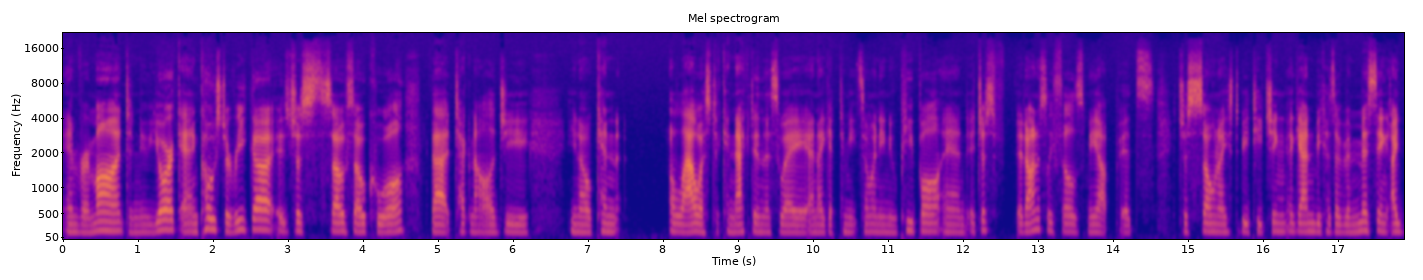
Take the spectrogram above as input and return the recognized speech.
and vermont and new york and costa rica. Is just so so cool that technology you know can allow us to connect in this way and I get to meet so many new people and it just it honestly fills me up. It's just so nice to be teaching again because I've been missing I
